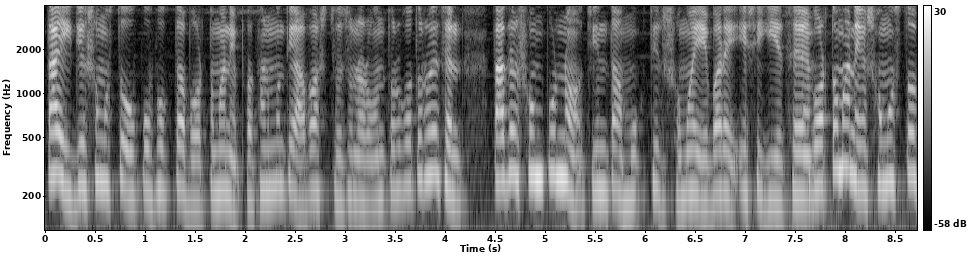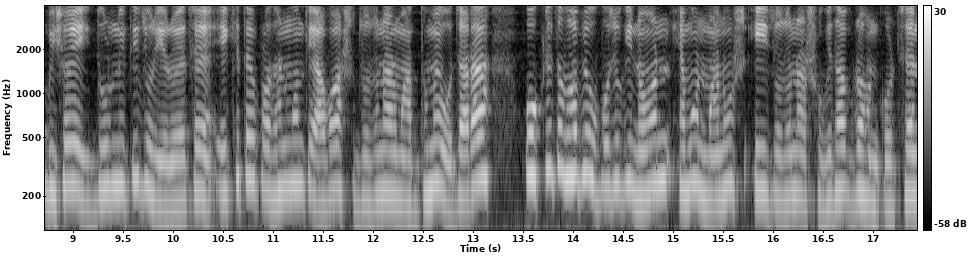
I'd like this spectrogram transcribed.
তাই যে সমস্ত উপভোক্তা বর্তমানে প্রধানমন্ত্রী আবাস যোজনার অন্তর্গত রয়েছেন, তাদের সম্পূর্ণ চিন্তা মুক্তির সময় এবারে এসে গিয়েছে। বর্তমানে সমস্ত বিষয়েই দুর্নীতি জড়িয়ে রয়েছে। এক্ষেত্রে প্রধানমন্ত্রী আবাস যোজনার মাধ্যমেও যারা প্রকৃতভাবে উপযোগী নন, এমন মানুষ এই যোজনার সুবিধা গ্রহণ করছেন।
